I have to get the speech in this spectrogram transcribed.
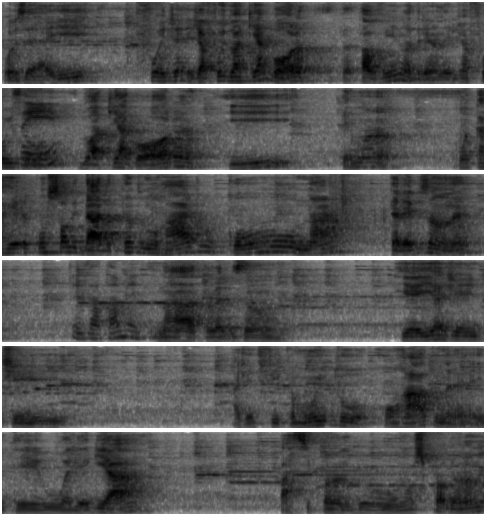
Pois é, aí foi, já foi do Aqui Agora, tá, tá ouvindo, Adriana? Ele já foi do, do Aqui Agora e tem uma, uma carreira consolidada, tanto no rádio como na televisão, né? Exatamente. Na televisão. E aí a gente a gente fica muito honrado né, em ter o Eli Aguiar participando do nosso programa.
